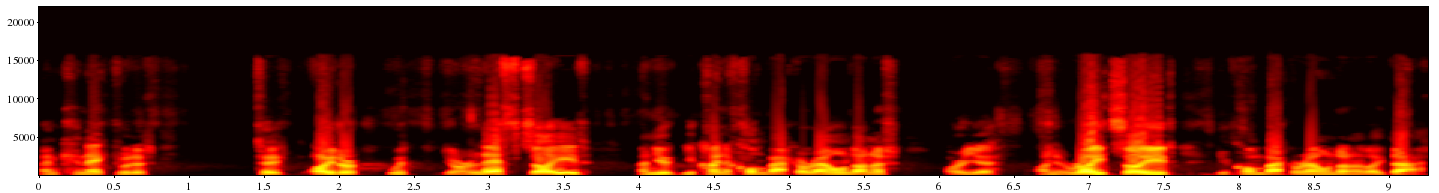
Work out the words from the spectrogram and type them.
and connect with it to either with your left side and you, you kind of come back around on it or you on your right side you come back around on it like that.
